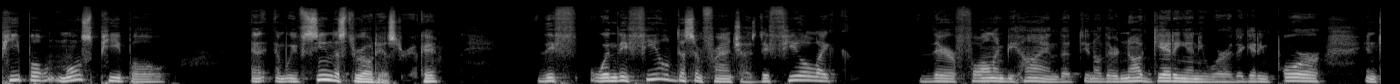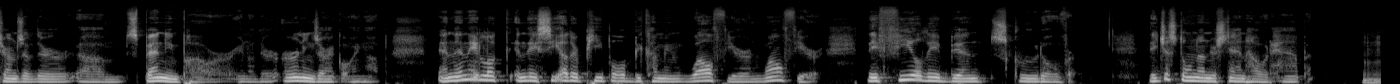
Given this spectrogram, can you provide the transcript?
people, most people and, and we've seen this throughout history, okay? They, when they feel disenfranchised, they feel like they're falling behind, that, you know, they're not getting anywhere. They're getting poorer in terms of their um, spending power. You know, their earnings aren't going up. And then they look and they see other people becoming wealthier and wealthier. They feel they've been screwed over. They just don't understand how it happened. Mm-hmm.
